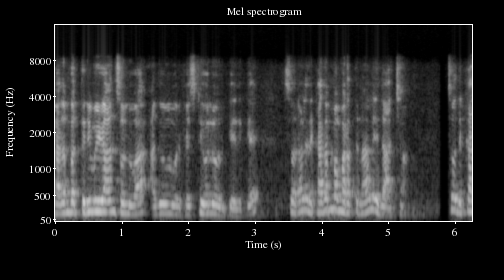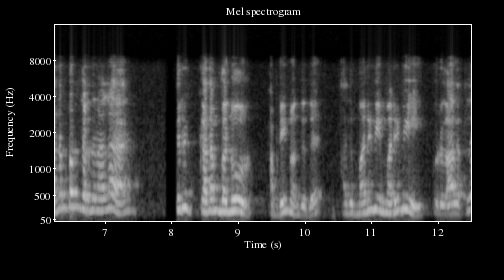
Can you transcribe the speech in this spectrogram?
கதம்ப திருவிழான்னு சொல்லுவா. அது ஒரு ஃபெஸ்டிவலும் இருக்கு இதுக்கு. ஸோ அதனால இந்த கதம்ப மரத்தினால இது ஆச்சாம் ஸோ இது கதம்பம்ங்கிறதுனால திருக்கதம்பனூர் அப்படின்னு வந்தது. அது மருவி மருவி ஒரு காலத்துல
